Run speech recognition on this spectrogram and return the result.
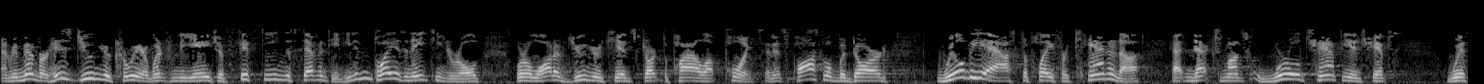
And remember, his junior career went from the age of 15 to 17. He didn't play as an 18 year old, where a lot of junior kids start to pile up points. And it's possible Bedard will be asked to play for Canada at next month's World Championships with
